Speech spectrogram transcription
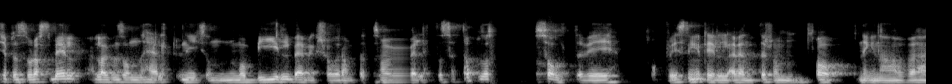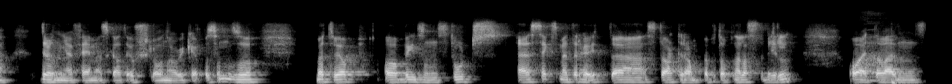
kjøpte en stor lastebil, lagde en sånn helt unik sånn mobil BMX-showrampe som var veldig lett å sette opp. Og så solgte vi oppvisninger til eventer som åpningen av eh, Dronning Eufemias gate i Oslo og Norway Cup og sånn. Og så møtte vi opp og bygde sånn stort eh, seks meter høyt eh, startrampe på toppen av lastebilen. Og et av verdens,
